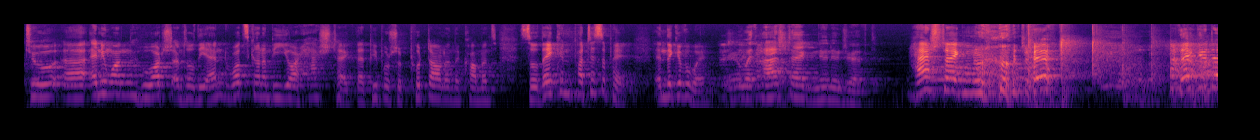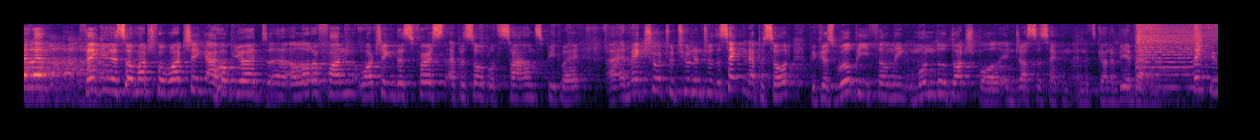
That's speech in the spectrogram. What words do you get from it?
to uh, anyone who watched until the end. What's gonna be your hashtag that people should put down in the comments so they can participate in the giveaway? With hashtag NuNuDrift. Hashtag NuNuDrift. Thank you, Dylan. Thank you so much for watching. I hope you had uh, a lot of fun watching this first episode with Silent Speedway. Uh, and make sure to tune into the second episode because we'll be filming Mundo Dodgeball in just a second and it's gonna be a banger. Thank you.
